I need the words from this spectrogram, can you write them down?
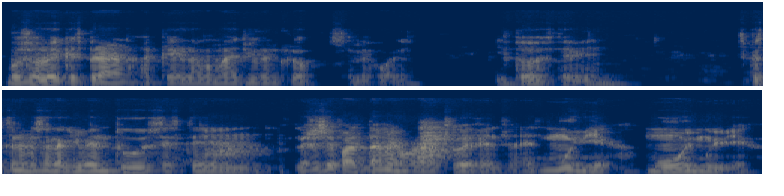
pues solo hay que esperar a que la mamá de Jurgen Klopp se mejore y todo esté bien. Después tenemos a la Juventus, este, les hace falta mejorar su defensa, es muy vieja, muy, muy vieja.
